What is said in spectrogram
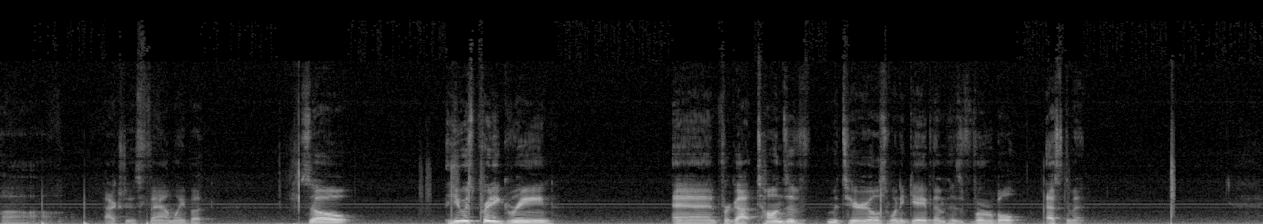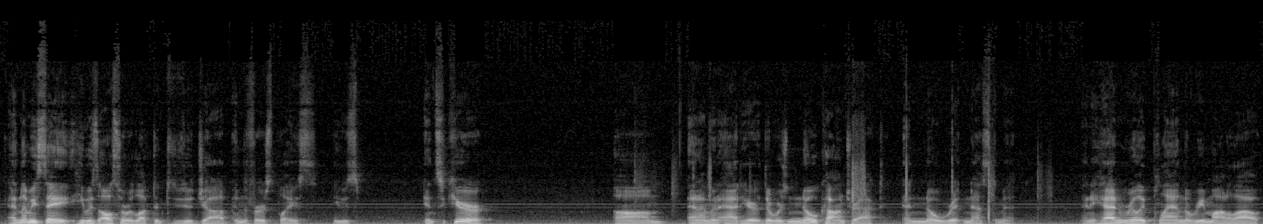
Uh, actually, his family, but so he was pretty green and forgot tons of materials when he gave them his verbal estimate. And let me say, he was also reluctant to do the job in the first place. He was insecure. Um, and I'm going to add here there was no contract and no written estimate. And he hadn't really planned the remodel out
